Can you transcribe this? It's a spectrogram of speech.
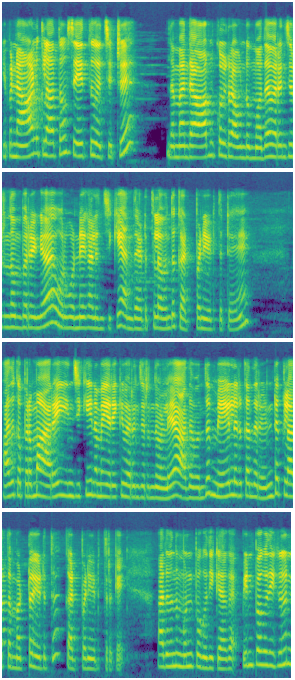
இப்போ நாலு கிளாத்தும் சேர்த்து வச்சுட்டு நம்ம அந்த ஆம்கோல் ரவுண்டு மொதல் வரைஞ்சிருந்தோம் பாருங்க ஒரு ஒன்றே கால் இன்ச்சிக்கு அந்த இடத்துல வந்து கட் பண்ணி எடுத்துட்டேன். அதுக்கப்புறமா அரை இஞ்சிக்கு நம்ம இறக்கி வரைஞ்சிருந்தோம் இல்லையா அதை வந்து மேலே இருக்க அந்த ரெண்டு கிளாத்தை மட்டும் எடுத்து கட் பண்ணி எடுத்திருக்கேன். அது வந்து முன்பகுதிக்காக பின்பகுதிக்கும்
